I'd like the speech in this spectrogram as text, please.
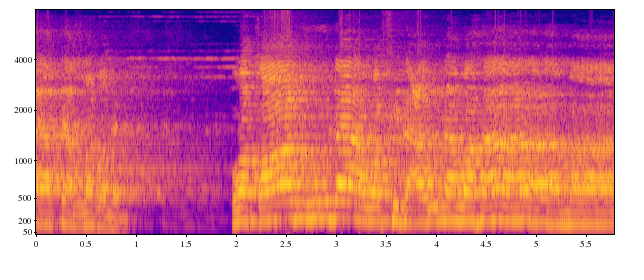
আয়াতে আল্লাহ বলেন وقارون وفرعون وهامان.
